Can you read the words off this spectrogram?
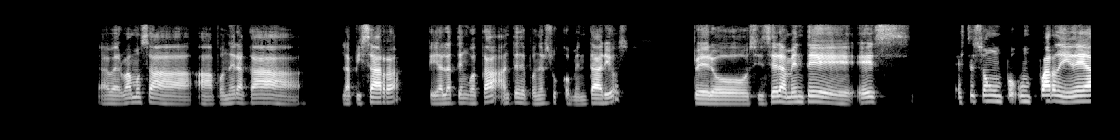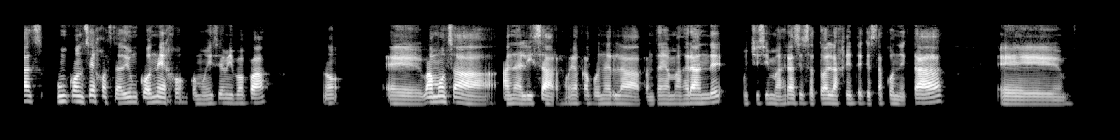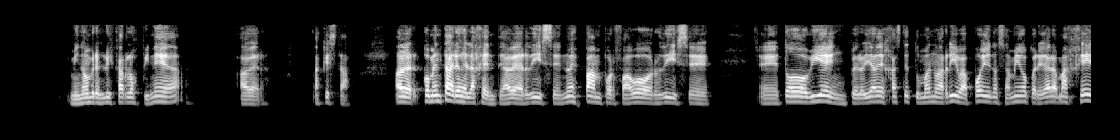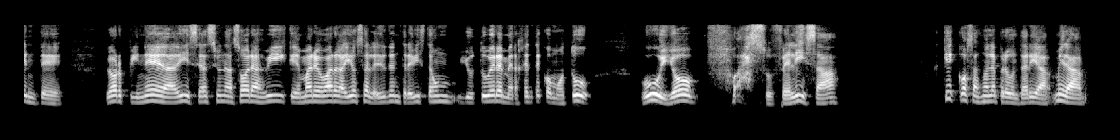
A ver, vamos a, poner acá la pizarra, que ya la tengo acá, antes de poner sus comentarios. Pero sinceramente es, estos son un, par de ideas, un consejo hasta de un conejo, como dice mi papá, ¿no? Eh, vamos a analizar. Voy acá a poner la pantalla más grande. Muchísimas gracias a toda la gente que está conectada. Eh, mi nombre es Luis Carlos Pineda. A ver, aquí está. A ver, comentarios de la gente. A ver, dice, no es pan, por favor. Dice, eh, todo bien, pero ya dejaste tu mano arriba. Apóyenos, amigo, para llegar a más gente. Lord Pineda dice, hace unas horas vi que Mario Vargas Llosa le dio una entrevista a un youtuber emergente como tú. Uy, yo, su feliz, ¿ah? ¿Qué cosas no le preguntaría? Mira,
